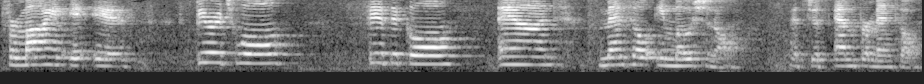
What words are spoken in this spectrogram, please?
For mine, it is spiritual, physical, and mental, emotional. That's just M for mental.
